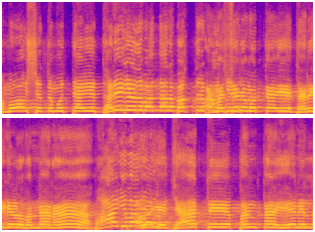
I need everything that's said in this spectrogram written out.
ಅಮೋಕ್ಷದ ಮುತ್ತಾಯಿ ಧರಿಗಿಳಿದು ಬಂದಾನ ಭಕ್ತರ ಬಾಕಿ. ಅಮಸ್ಯದ ಮುತ್ತೆ ಈ ಧರಿಗಳು ಬಂದಾನ? ಬಾಗಿ ಬರ್ರಿ ಅವರಿಗೆ ಜಾತಿ ಪಂಥ ಏನಿಲ್ಲ.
